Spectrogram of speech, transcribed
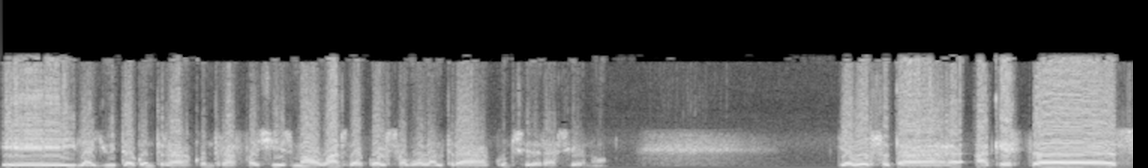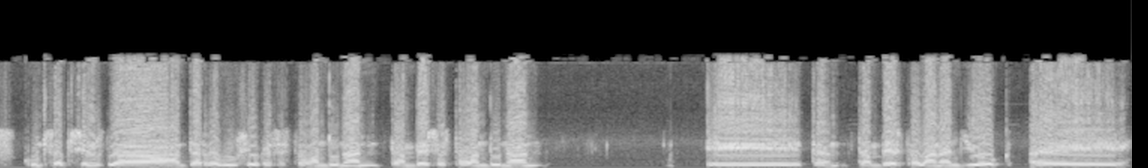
eh, i la lluita contra, contra el feixisme abans de qualsevol altra consideració. No? Llavors, sota aquestes concepcions de, de revolució que s'estaven donant, també s'estaven donant, eh, també estaven en lloc eh,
